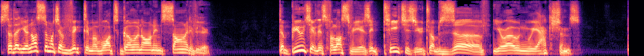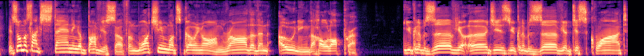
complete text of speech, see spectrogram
so that you're not so much a victim of what's going on inside of you. The beauty of this philosophy is it teaches you to observe your own reactions. It's almost like standing above yourself and watching what's going on rather than owning the whole opera. You can observe your urges, you can observe your disquiet.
